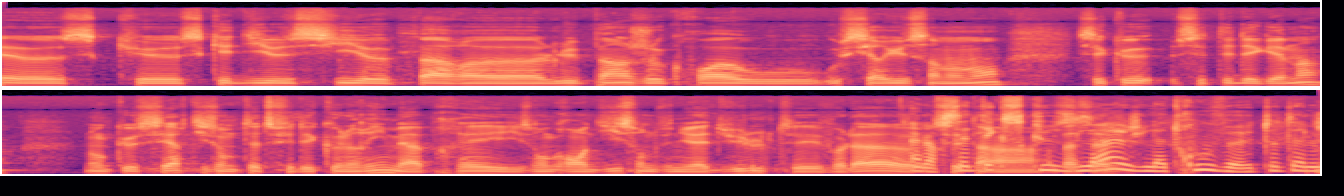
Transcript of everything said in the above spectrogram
euh, ce que ce qui est dit aussi euh, par euh, Lupin, je crois, ou, ou Sirius à un moment, c'est que c'était des gamins. Donc euh, certes, ils ont peut-être fait des conneries, mais après, ils ont grandi, ils sont devenus adultes, et voilà. euh, Alors, cette excuse-là, je la trouve Je totalement.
